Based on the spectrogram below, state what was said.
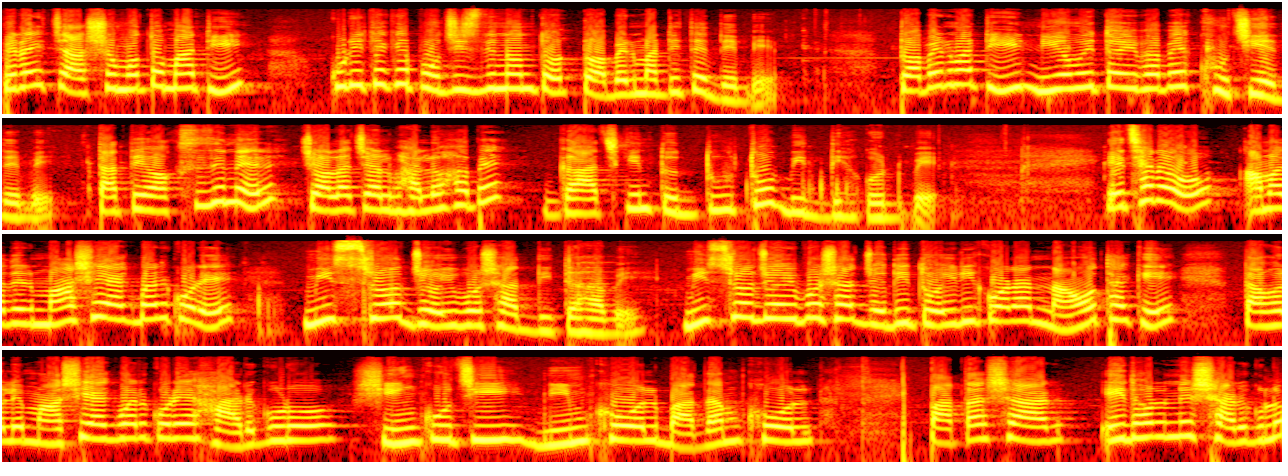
প্রায় চারশো মতো মাটি কুড়ি থেকে পঁচিশ দিন অন্তর টবের মাটিতে দেবে। টবের মাটি নিয়মিত এইভাবে খুঁচিয়ে দেবে। তাতে অক্সিজেনের চলাচল ভালো হবে, গাছ কিন্তু দ্রুত বৃদ্ধি ঘটবে। এছাড়াও আমাদের মাসে একবার করে মিশ্র জৈব সার দিতে হবে। মিশ্র জৈব সার যদি তৈরি করার নাও থাকে, তাহলে মাসে একবার করে হাড় গুঁড়ো, শিংকুচি নিমখোল বাদাম খোল, পাতা সার, এই ধরনের সারগুলো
